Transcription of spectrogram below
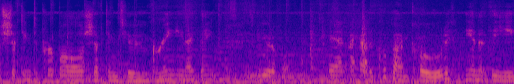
shifting to purple, shifting to green, I think. It's beautiful. And I have a coupon code in the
